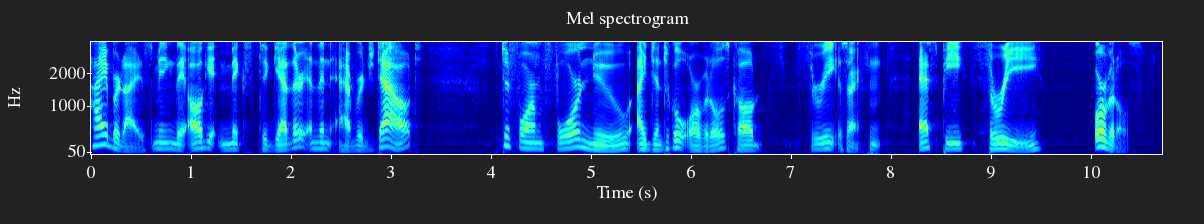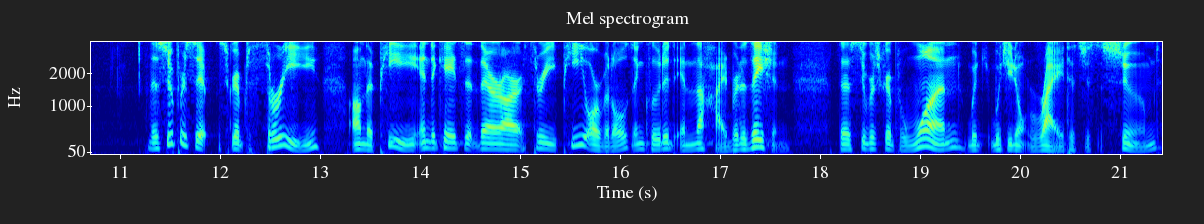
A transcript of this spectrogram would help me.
hybridize, meaning they all get mixed together and then averaged out to form four new identical orbitals called three sorry hmm, sp3 orbitals. The superscript 3 on the p indicates that there are three p orbitals included in the hybridization. The superscript 1, which, which you don't write, it's just assumed,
